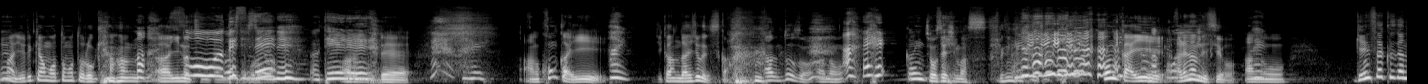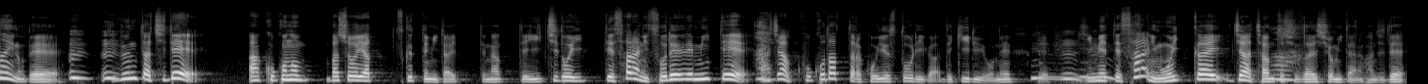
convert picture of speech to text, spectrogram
え、まあ、ゆるキャンもともとロケハンが命のそうですね、定例。で、あの今回、時間大丈夫ですか？あどうぞ。あの調整します。今回あれなんですよ。あの原作がないので、自分たちであここの場所をや作ってみたいってなって一度行ってさらにそれで見て、はい、あじゃあここだったらこういうストーリーができるよねって決めて、さらにもう一回じゃあちゃんと取材しようみたいな感じで、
